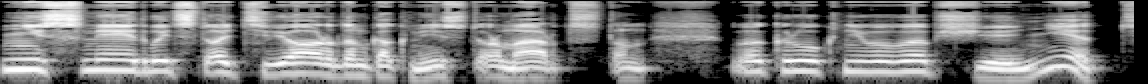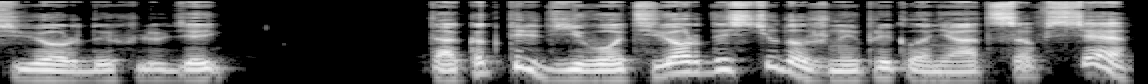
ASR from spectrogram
не смеет быть столь твердым, как мистер Марстон. Вокруг него вообще нет твердых людей так как перед его твердостью должны преклоняться все.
